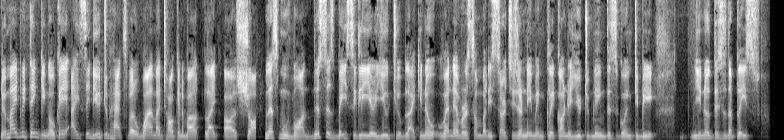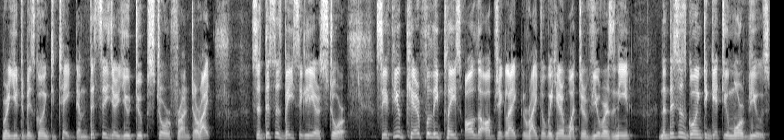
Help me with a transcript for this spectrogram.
you might be thinking okay i said youtube hacks but why am i talking about like uh, a shop let's move on. This is basically your youtube like you know whenever somebody searches your name and click on your youtube name this is going to be you know this is the place where youtube is going to take them. This is your youtube storefront all right? So this is basically your store. So if you carefully place all the object like right over here what your viewers need then this is going to get you more views.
